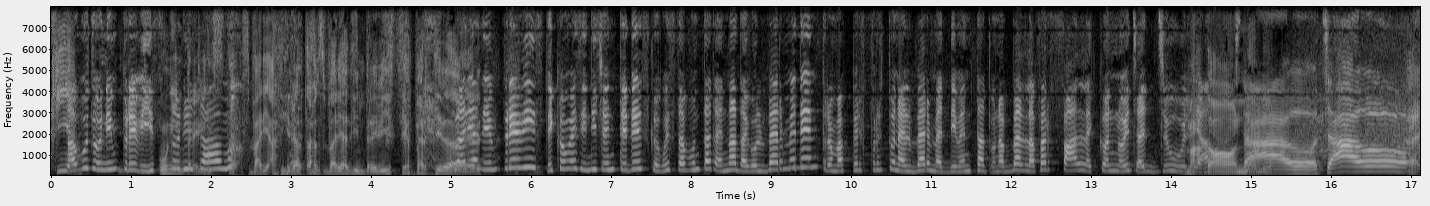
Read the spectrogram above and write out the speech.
chi ha è... avuto un imprevisto, un imprevisto diciamo. Svariati, in realtà svariati imprevisti a partire da... Svariati imprevisti, come si dice in tedesco, questa puntata è nata col verme dentro, ma per fortuna il verme è diventato una bella farfalla e con noi c'è Giulia. Madonna. Ciao, mia. ciao. Eh,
